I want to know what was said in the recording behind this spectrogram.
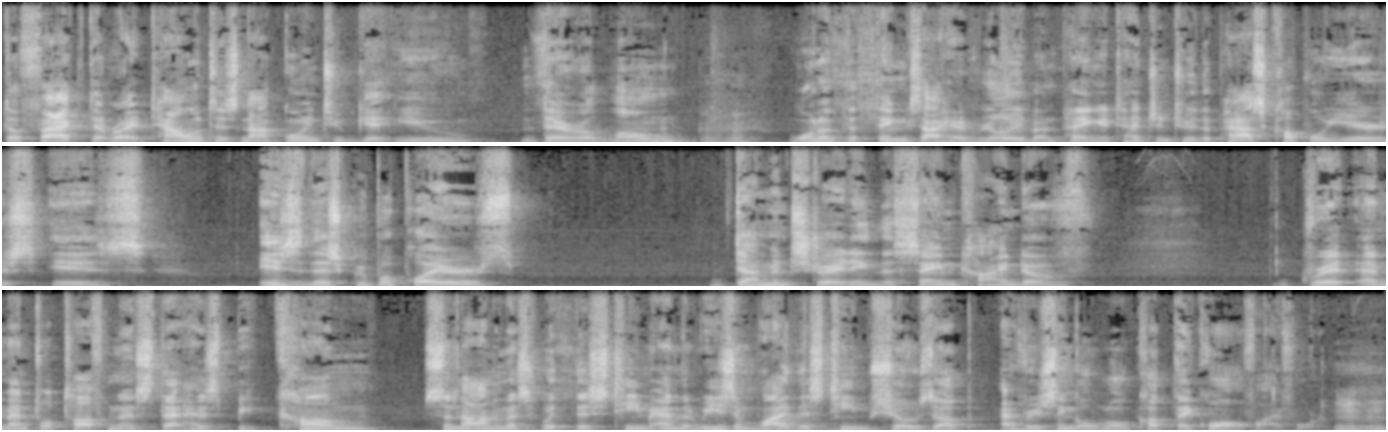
the fact that, right, talent is not going to get you there alone. One of the things I have really been paying attention to the past couple years is is this group of players demonstrating the same kind of grit and mental toughness that has become synonymous with this team and the reason why this team shows up every single World Cup they qualify for Mm-hmm.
